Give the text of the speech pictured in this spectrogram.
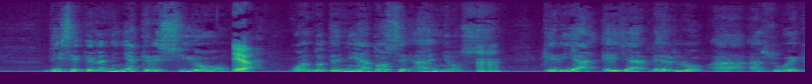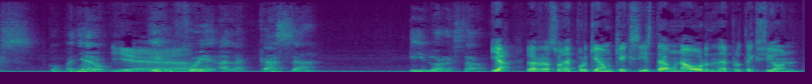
dice que la niña creció Yeah. cuando tenía 12 años. Quería ella verlo a, a su ex compañero. Yeah. Él fue a la casa y lo arrestaron. Ya, la razón es porque aunque exista una orden de protección,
